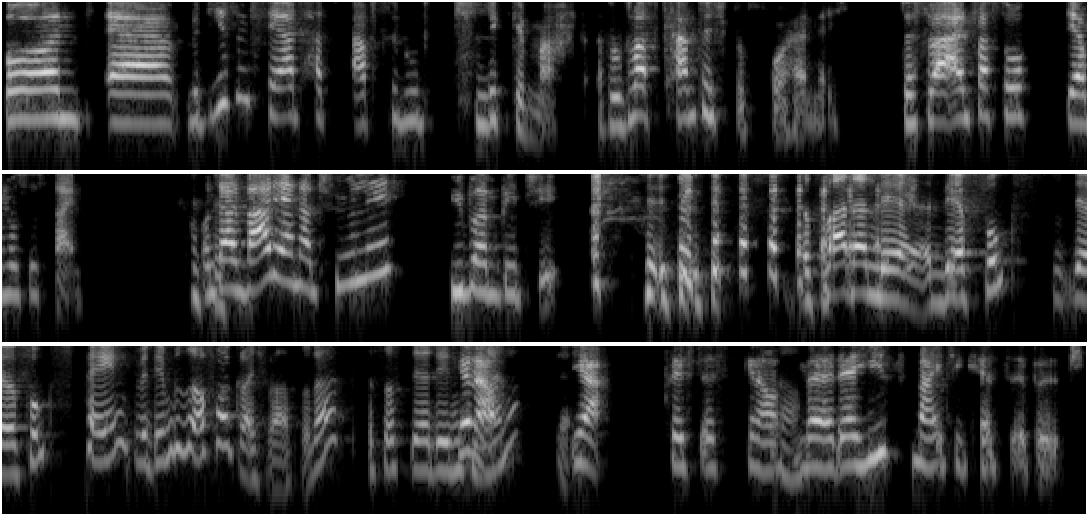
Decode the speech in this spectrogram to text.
Und äh, mit diesem Pferd hat es absolut Klick gemacht. Also sowas kannte ich bis vorher nicht. Das war einfach so, der muss es sein. Und dann war der natürlich über dem Budget. das war dann der, der Fuchs, der Fuchs-Paint, mit dem du so erfolgreich warst, oder? Ist das der, den genau. ich meine? Ja. ja, richtig, genau. genau. Der hieß Mighty Cats Image.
